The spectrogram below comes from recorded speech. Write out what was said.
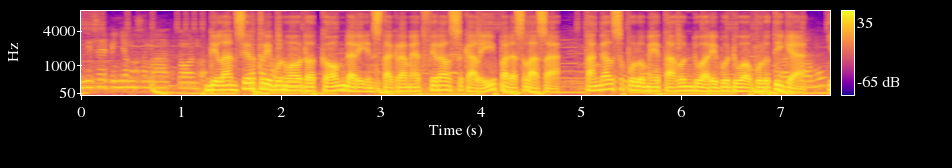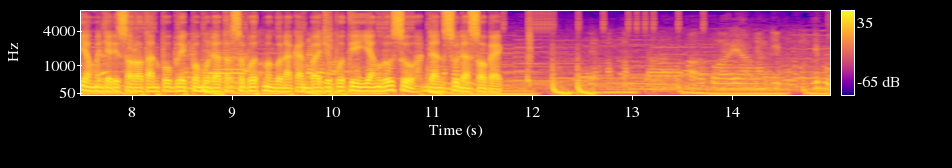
ini saya pinjam sama kawan, Pak. Dilansir tribunwow.com dari Instagram viral sekali pada Selasa, tanggal 10 Mei tahun 2023, yang menjadi sorotan publik pemuda tersebut menggunakan baju putih yang lusuh dan sudah sobek. Tua yang, yang ibu. Ibu.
